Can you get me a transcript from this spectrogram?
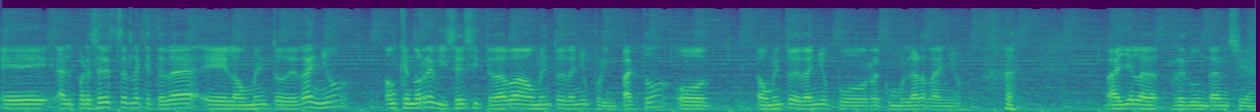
Eh, al parecer esta es la que te da el aumento de daño. Aunque no revisé si te daba aumento de daño por impacto o aumento de daño por acumular daño. Vaya la redundancia.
